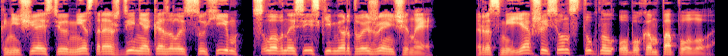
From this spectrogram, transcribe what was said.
К несчастью, место рождения оказалось сухим, словно сиськи мертвой женщины. Рассмеявшись, он стукнул обухом по полу.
